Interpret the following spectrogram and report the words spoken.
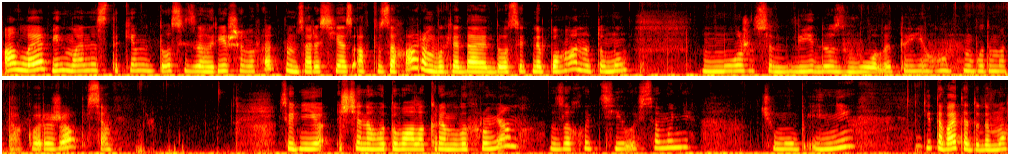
Але він в мене з таким досить загорівшим ефектом. Зараз я з автозагаром виглядає досить непогано, тому можу собі дозволити його. Будемо так виражатися. Сьогодні я ще наготувала кремових рум'ян захотілося мені. Чому б і ні? І давайте додамо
